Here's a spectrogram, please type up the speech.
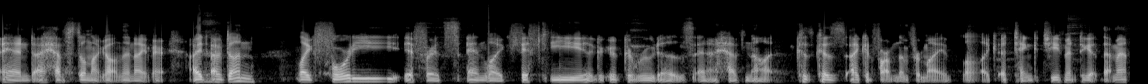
and I have still not gotten the nightmare. I, I've done like 40 Ifrits and like 50 Garudas, and I have not because because I could farm them for my like a tank achievement to get that mount.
